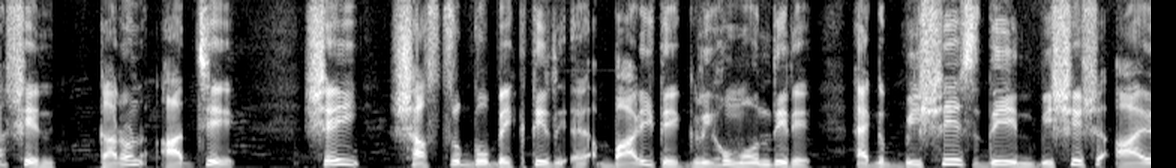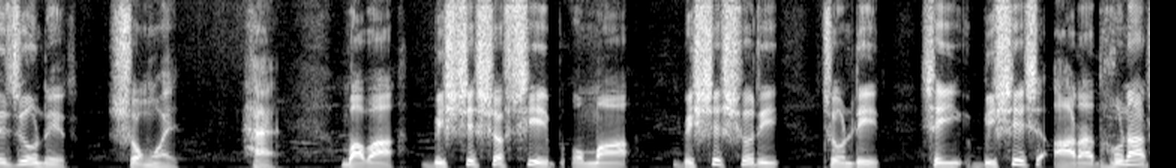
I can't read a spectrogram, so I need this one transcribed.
আসেন। কারণ আজ যে সেই শাস্ত্রজ্ঞ ব্যক্তির বাড়িতে গৃহ মন্দিরে এক বিশেষ দিন, বিশেষ আয়োজনের সময়। হ্যাঁ বাবা বিশ্বেশ্বর শিব ও মা বিশ্বেশ্বরী চণ্ডীর সেই বিশেষ আরাধনার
